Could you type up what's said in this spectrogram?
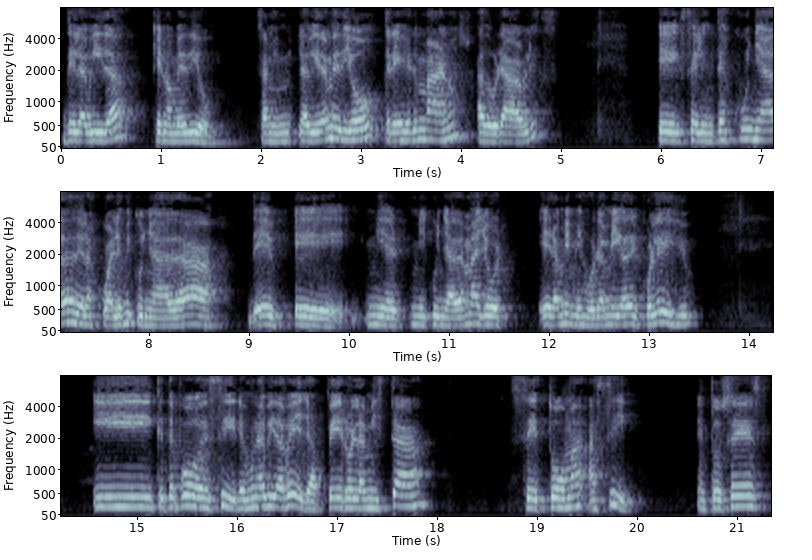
de la vida que no me dio. O sea, la vida me dio tres hermanos adorables, excelentes cuñadas, de las cuales mi cuñada, eh, mi, mi cuñada mayor era mi mejor amiga del colegio. Y, ¿qué te puedo decir? Es una vida bella, pero la amistad se toma así. Entonces,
